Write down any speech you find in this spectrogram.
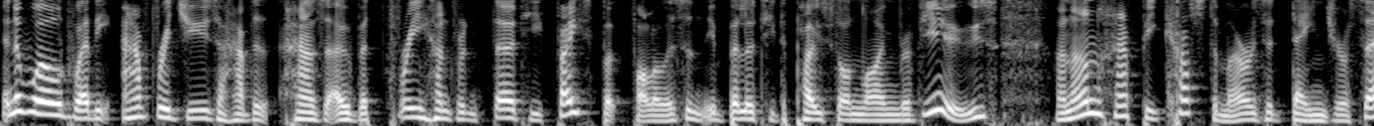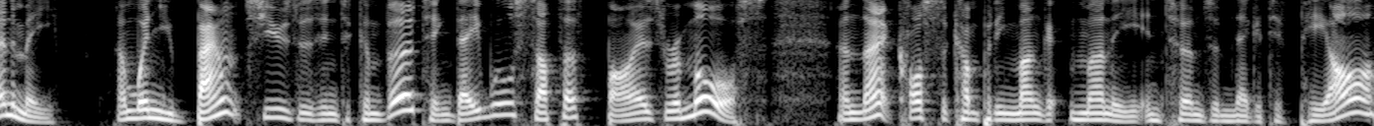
In a world where the average user have, has over 330 Facebook followers and the ability to post online reviews, an unhappy customer is a dangerous enemy. And when you bounce users into converting, they will suffer buyer's remorse. And that costs the company money in terms of negative PR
